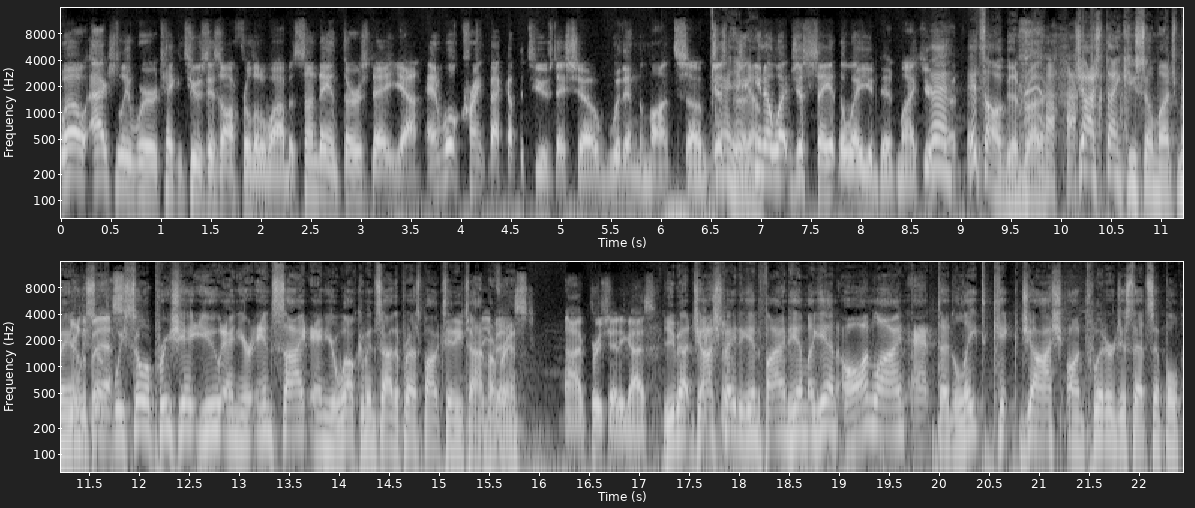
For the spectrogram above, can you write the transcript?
Well, actually, we're taking Tuesdays off for a little while, but Sunday and Thursday, yeah, and we'll crank back up the Tuesday show within the month. So just you you, know what, just say it the way you did, Mike. You're Eh, good. it's all good, brother. Josh, thank you so much, man. You're we, the so, we so appreciate you and your insight, and you're welcome inside the press box anytime, my The friend. I appreciate it, guys. You bet. Josh Pate again. Find him again online at the Late Kick Josh on Twitter. Just that simple.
